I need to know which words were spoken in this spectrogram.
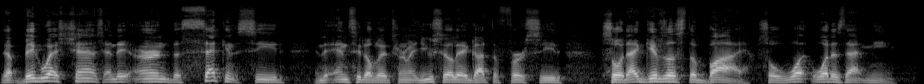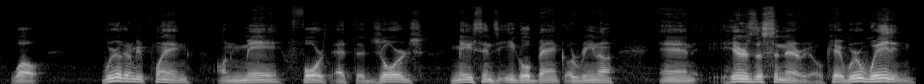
the Big West champs and they earned the second seed in the NCAA tournament. UCLA got the first seed. So that gives us the bye. So what, what does that mean? Well, we're going to be playing on May 4th at the George Masons Eagle Bank Arena. And here's the scenario, okay? We're waiting,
